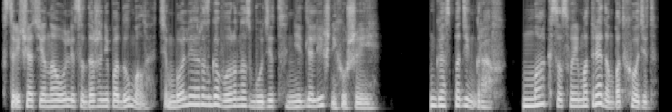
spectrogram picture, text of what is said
Встречать её на улице даже не подумал, тем более разговор у нас будет не для лишних ушей. «Господин граф, маг со своим отрядом подходит»,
